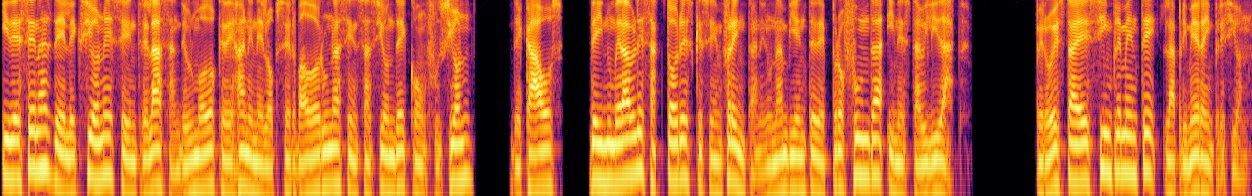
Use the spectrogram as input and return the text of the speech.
y decenas de elecciones se entrelazan de un modo que dejan en el observador una sensación de confusión, de caos, de innumerables actores que se enfrentan en un ambiente de profunda inestabilidad. Pero esta es simplemente la primera impresión.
